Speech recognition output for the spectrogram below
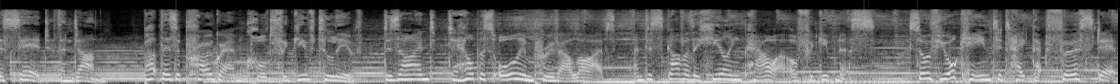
Easier said than done. But there's a program called Forgive to Live, designed to help us all improve our lives and discover the healing power of forgiveness. So if you're keen to take that first step,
